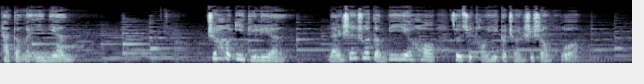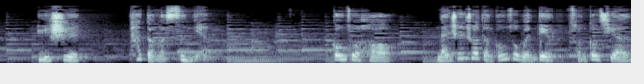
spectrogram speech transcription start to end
他等了一年。之后异地恋，男生说：“等毕业后就去同一个城市生活。”于是，他等了四年。工作后，男生说等工作稳定、存够钱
